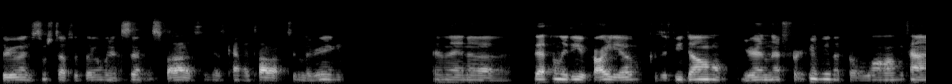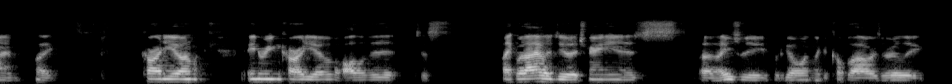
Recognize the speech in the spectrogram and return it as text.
threw in some stuff to throw in at certain spots and just kind of talked in the ring. And then uh, definitely do your cardio because if you don't, you're in there for you're in there for a long time. Like cardio, in ring cardio, all of it. Just like what I would do at training is uh, I usually would go in like a couple hours early.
